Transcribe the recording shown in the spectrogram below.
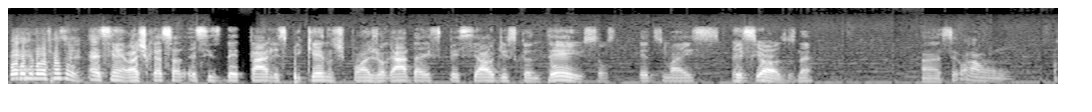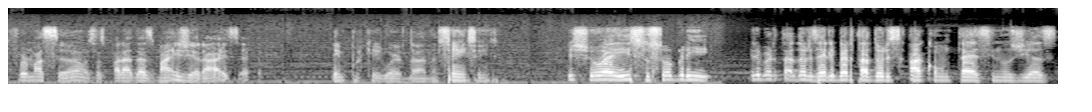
todo mundo vai fazer. É, sim, eu acho que essa- esses detalhes pequenos, tipo uma jogada especial de escanteio, são os dedos mais preciosos, né? Ah, sei lá, um- uma formação, essas paradas mais gerais, é, tem por que guardar, né? Sim, sim. Fechou, é isso sobre Libertadores. A Libertadores acontece nos dias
